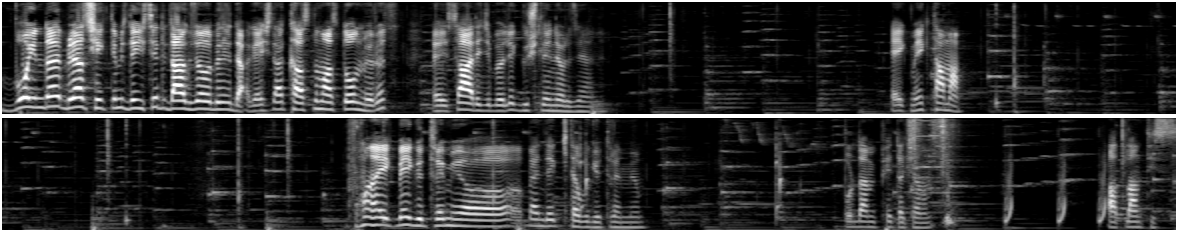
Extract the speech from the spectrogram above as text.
Bu oyunda biraz şeklimiz değişseydi daha güzel olabilirdi arkadaşlar. Kaslı hasta olmuyoruz. Ee, sadece böyle güçleniyoruz yani. Ekmek tamam. Bana ekmeği götüremiyor. Ben de kitabı götüremiyorum. Buradan bir pet açalım. Atlantis.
